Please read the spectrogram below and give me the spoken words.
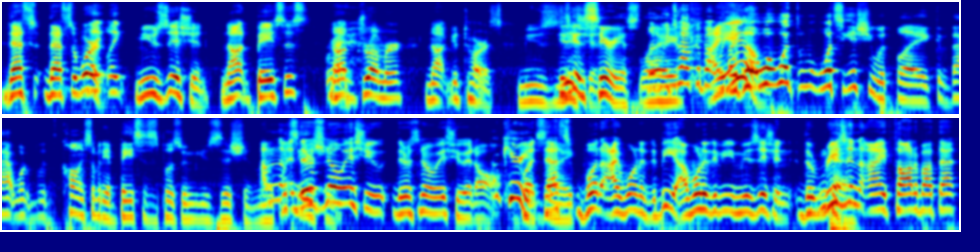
that's that's the word. Like- like- musician not bassist Right. not drummer not guitarist musician He's getting serious. Like, like, we talk about I like, Like, am. what, what, what, what's the issue with like that? What, with calling somebody a bassist as opposed to a musician? Like, I'm not, the there's issue? no issue. There's no issue at all. I'm curious, but that's like- what I wanted to be. I wanted to be a musician. The reason I thought about that,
